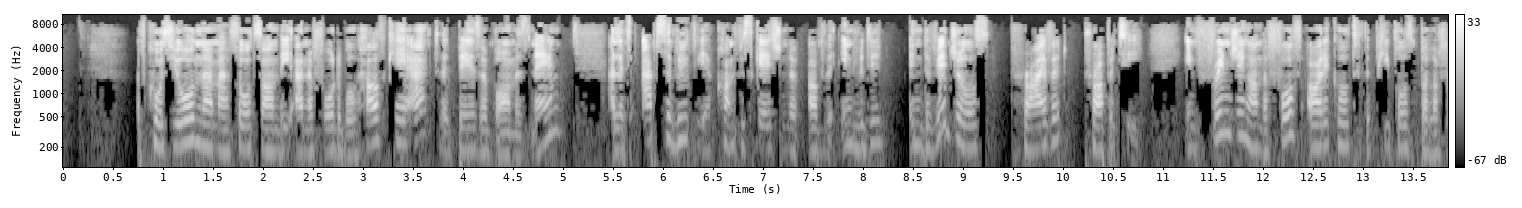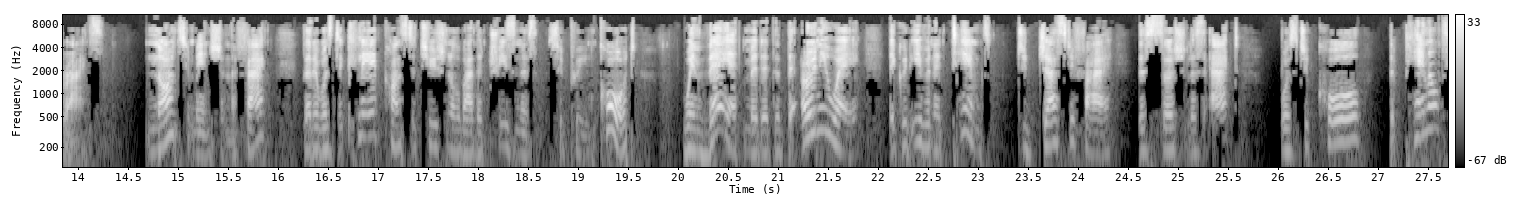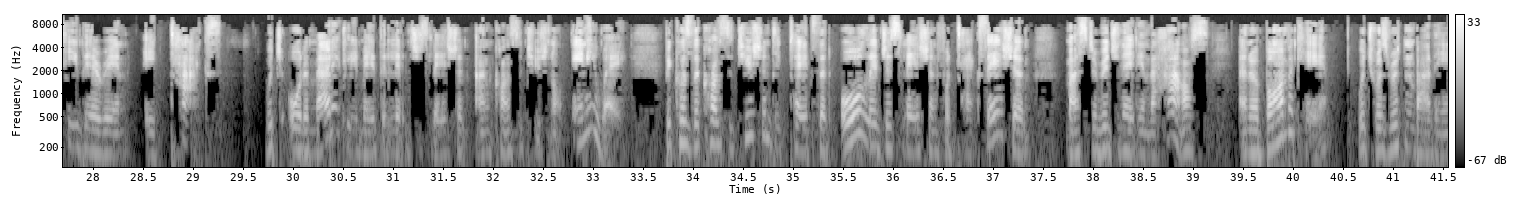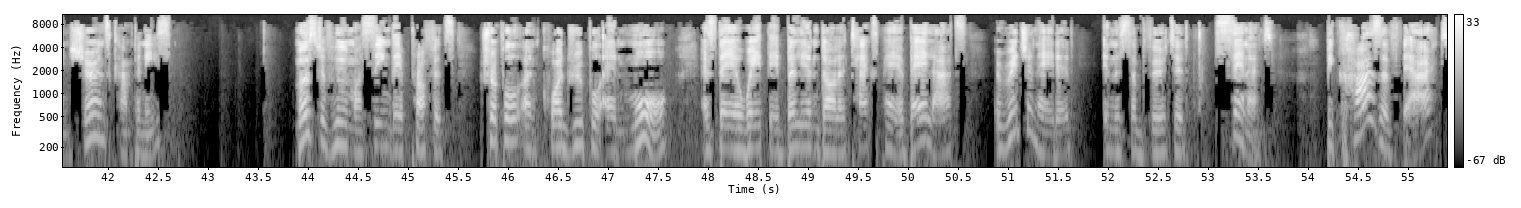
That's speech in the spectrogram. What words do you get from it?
Of course, you all know my thoughts on the Unaffordable Health Care Act that bears Obama's name, and it's absolutely a confiscation of, of the individual individual's private property, infringing on the fourth article to the People's Bill of Rights. Not to mention the fact that it was declared constitutional by the treasonous Supreme Court when they admitted that the only way they could even attempt to justify this socialist act was to call the penalty therein a tax which automatically made the legislation unconstitutional anyway, because the Constitution dictates that all legislation for taxation must originate in the House, and Obamacare, which was written by the insurance companies, most of whom are seeing their profits triple and quadruple and more as they await their billion dollar taxpayer bailouts, originated in the subverted Senate. Because of that,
